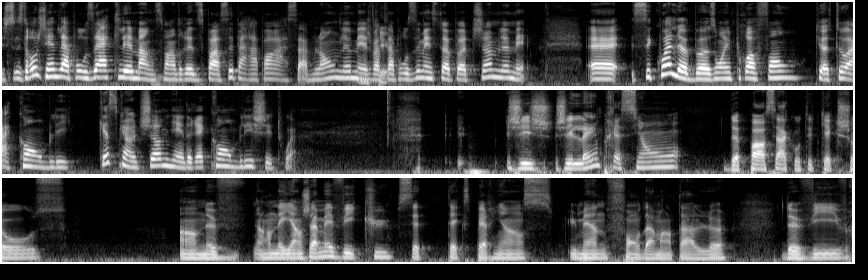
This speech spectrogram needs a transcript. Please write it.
c'est drôle, je viens de la poser à Clémence vendredi passé par rapport à sa blonde, là, mais je vais te la poser, même si tu pas de chum. Là, mais euh, c'est quoi le besoin profond que tu as à combler? Qu'est-ce qu'un chum viendrait combler chez toi? J'ai j'ai l'impression de passer à côté de quelque chose en ne- en n'ayant jamais vécu cette expérience humaine fondamentale-là, de vivre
